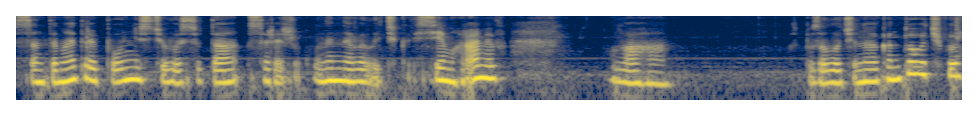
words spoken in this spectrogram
сантиметри повністю висота сережок. Вони невеличкі. 7 грамів вага. З позолоченою кантовочкою.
